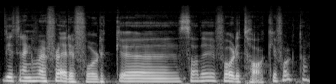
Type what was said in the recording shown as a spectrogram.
De trenger vel flere folk, eh, sa de. Får de tak i folk, da?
